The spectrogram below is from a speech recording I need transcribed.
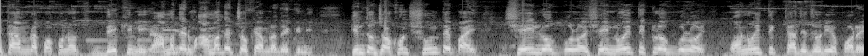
এটা আমরা কখনো দেখিনি। আমাদের আমাদের আমাদের চোখে আমরা দেখিনি। কিন্তু যখন শুনতে পাই সেই লোকগুলো সেই নৈতিক লোকগুলোই অনৈতিক কাজে জড়িয়ে পড়ে,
